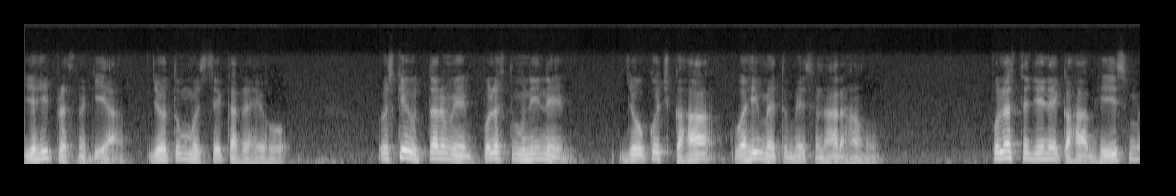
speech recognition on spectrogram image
यही प्रश्न किया, जो तुम मुझसे कर रहे हो? उसके उत्तर में पुलस्त मुनि ने, जो कुछ कहा, वही मैं तुम्हें सुना रहा हूँ। पुलस्त जी ने कहा, भीष्म,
